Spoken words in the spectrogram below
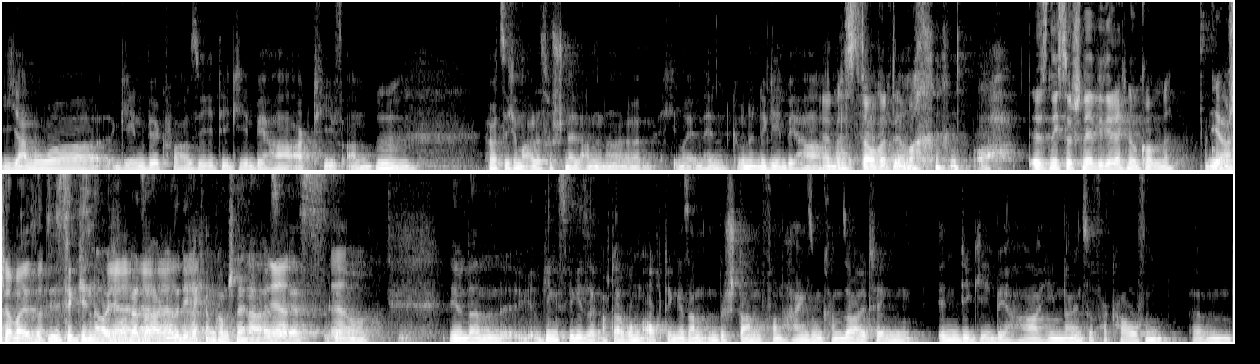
Januar gehen wir quasi die GmbH aktiv an. Mhm. Hört sich immer alles so schnell an. Ne? Ich gehe mal eben hin, gründe eine GmbH. Ja, das ist dauert fertig, ne? immer. Oh, Ist nicht so schnell, wie die Rechnung kommt, ne? Ja, Komischerweise. sind- genau, ich Ja, wollte gerade ja, sagen. ja, also die ja. Rechnung kommt schneller als Ja, der Rest. ja. Genau. Nee, und dann ging es, wie gesagt, noch darum, auch den gesamten Bestand von Heinz und Consulting in die GmbH hinein zu verkaufen. Ähm,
